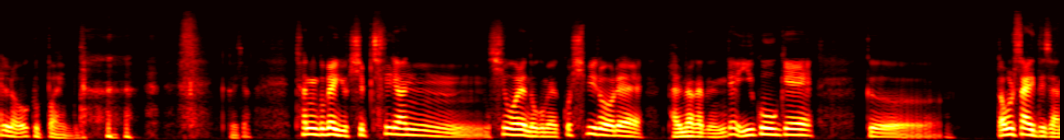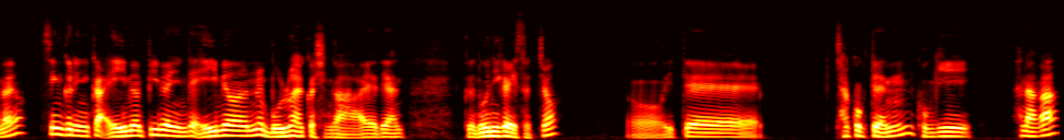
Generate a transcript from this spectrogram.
Hello Goodbye입니다. 그거죠. 1967년 10월에 녹음했고 11월에 발매가 됐는데 이 곡의 그 더블 사이드잖아요. 싱글이니까 A면 B면인데 A면을 뭘로 할 것인가에 대한 그 논의가 있었죠. 어, 이때 작곡된 곡이 하나가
